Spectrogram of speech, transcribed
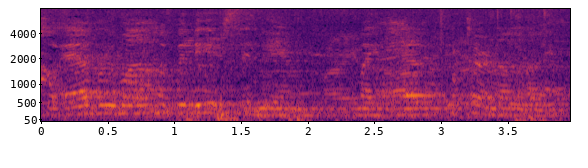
so everyone who believes in him might have eternal life.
